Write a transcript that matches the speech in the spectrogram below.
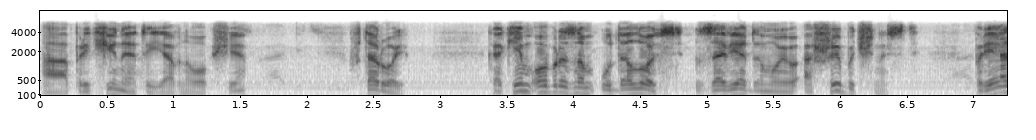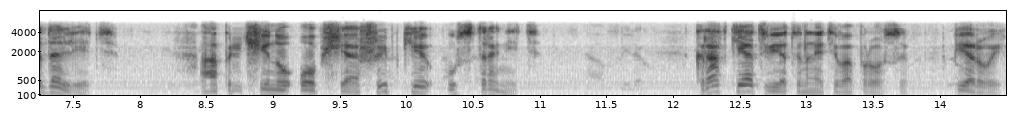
А причина это явно общая. Второй. Каким образом удалось заведомую ошибочность преодолеть? А причину общей ошибки устранить. Краткие ответы на эти вопросы. Первый.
